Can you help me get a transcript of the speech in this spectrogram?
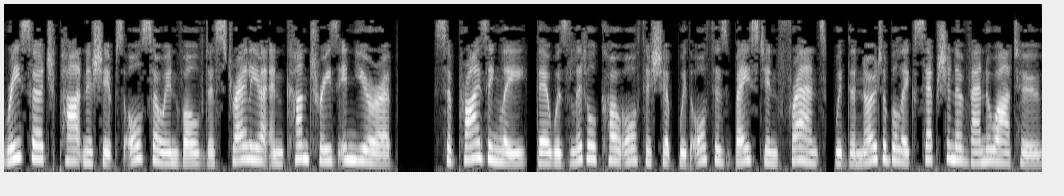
Research partnerships also involved Australia and countries in Europe. Surprisingly, there was little co-authorship with authors based in France, with the notable exception of Vanuatu.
